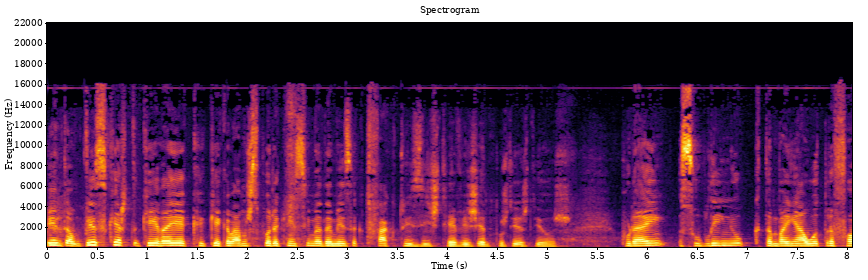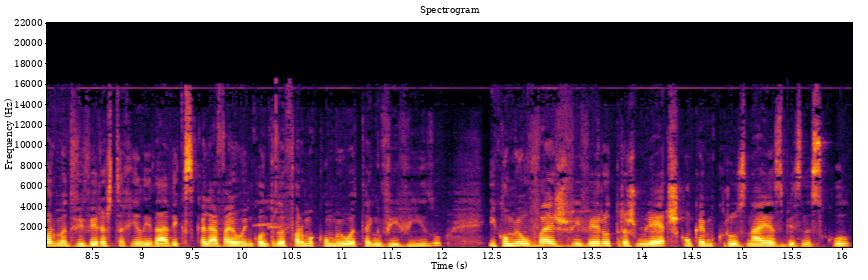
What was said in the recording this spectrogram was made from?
Então, penso que, esta, que a ideia que, que acabámos de pôr aqui em cima da mesa, que de facto existe e é vigente nos dias de hoje. Porém, sublinho que também há outra forma de viver esta realidade e que se calhar vai ao encontro da forma como eu a tenho vivido e como eu vejo viver outras mulheres com quem me cruzo na IAS Business School,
